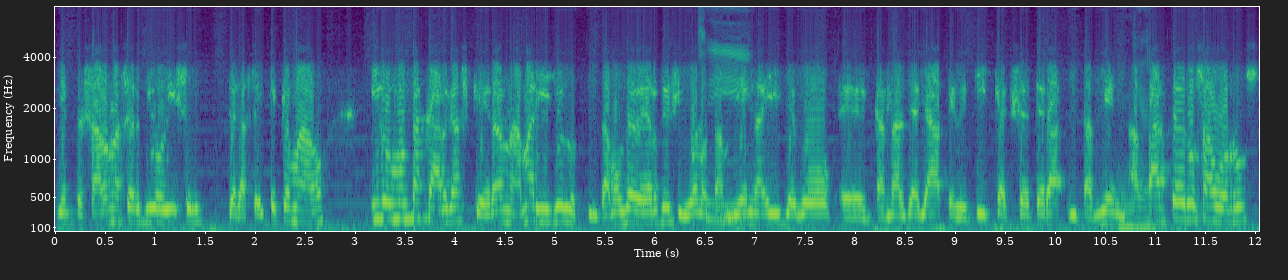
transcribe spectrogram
y empezaron a hacer biodiesel del aceite quemado y los montacargas que eran amarillos los pintamos de verdes y bueno, Sí. también ahí llegó eh, el canal de allá, Teletica, etcétera, y también, aparte de los ahorros,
